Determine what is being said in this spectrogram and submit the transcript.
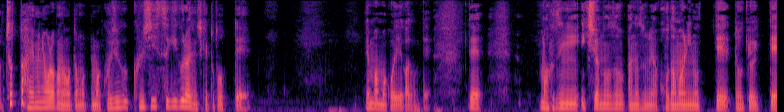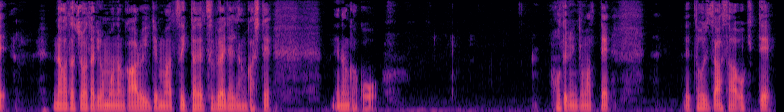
あ、ちょっと早めに終わろうかなと思って、まあ9時、9時過ぎぐらいのチケット取って、で、まあまあこれいいかと思って。で、まあ普通に、行きしのぞ、あのぞみは小玉に乗って東京行って、長田町あたりをもうなんか歩いて、まあツイッターでつぶやいたりなんかして、で、なんかこう、ホテルに泊まって、で、当日朝起きて、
